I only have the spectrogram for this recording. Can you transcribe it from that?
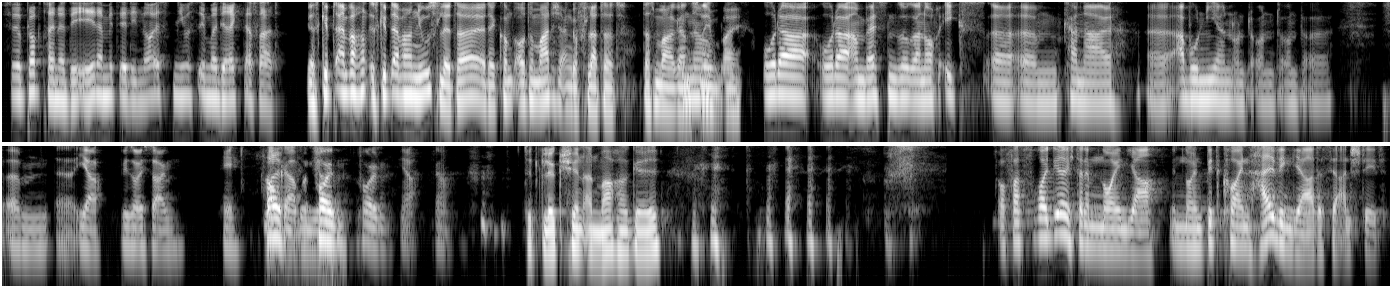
für blogtrainer.de, damit ihr die neuesten News immer direkt erfahrt. Es gibt einfach, es gibt einfach einen Newsletter, der kommt automatisch angeflattert. Das mal ganz genau. nebenbei. Oder, oder am besten sogar noch X-Kanal äh, ähm, äh, abonnieren und, und, und äh, ähm, äh, ja, wie soll ich sagen? Nee, folgen, abonnieren. folgen, folgen, ja, ja. Das Glöckchen anmacher, gell? Auf was freut ihr euch dann im neuen Jahr, im neuen Bitcoin-Halving-Jahr, das ja ansteht?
